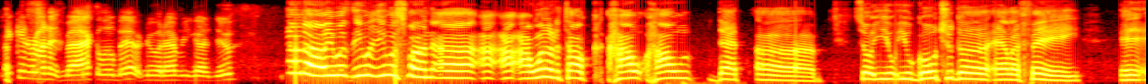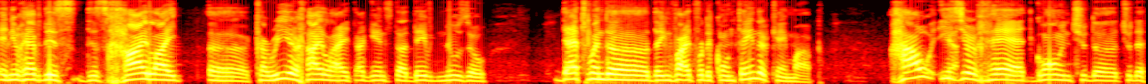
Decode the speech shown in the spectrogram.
You can run it back a little bit, or do whatever you got to do. no, no, it was it was, it was fun. Uh I, I I wanted to talk how how that uh so you you go to the LFA and, and you have this this highlight uh career highlight against uh, David Nuzzo. That's when the the invite for the contender came up. how is your head going to the to the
